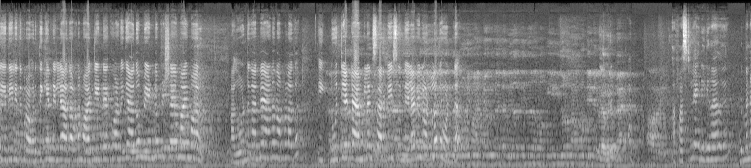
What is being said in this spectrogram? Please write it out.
രീതിയിൽ ഇത് പ്രവർത്തിക്കുന്നില്ല അത് അവിടെ മാറ്റിയിട്ടേക്കുവാണെങ്കിൽ അതും വീണ്ടും വിഷയമായി മാറും. അതുകൊണ്ട് തന്നെയാണ് നമ്മളത് ഈ നൂറ്റിയെട്ട് ആംബുലൻസ് സർവീസ് നിലവിലുള്ളത് കൊണ്ട് ഫസ്റ്റിലായിരിക്കുന്നത് നെടുമന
